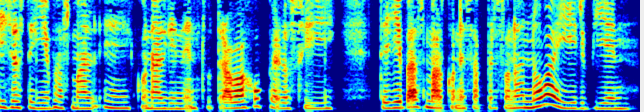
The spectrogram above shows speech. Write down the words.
Quizás te llevas mal eh, con alguien en tu trabajo, pero si te llevas mal con esa persona no va a ir bien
